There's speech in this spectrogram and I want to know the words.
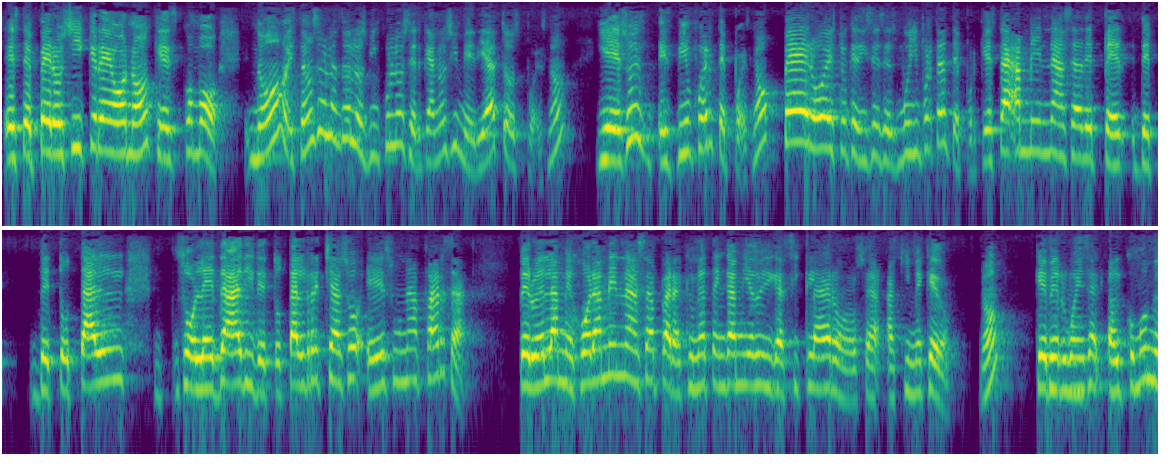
Este, pero sí creo, ¿no? Que es como, no, estamos hablando de los vínculos cercanos inmediatos, pues, ¿no? Y eso es, es bien fuerte, pues, ¿no? Pero esto que dices es muy importante, porque esta amenaza de, de de total soledad y de total rechazo es una farsa, pero es la mejor amenaza para que una tenga miedo y diga, sí, claro, o sea, aquí me quedo, ¿no? Qué vergüenza, ay, ¿cómo me,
